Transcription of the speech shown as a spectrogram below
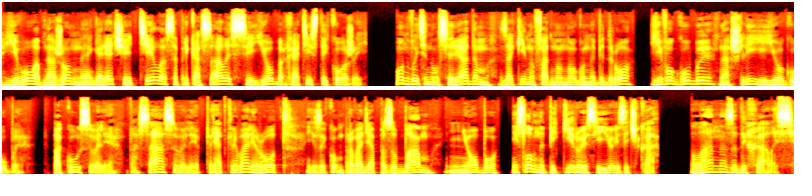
его обнаженное горячее тело соприкасалось с ее бархатистой кожей. Он вытянулся рядом, закинув одну ногу на бедро. Его губы нашли ее губы. Покусывали, посасывали, приоткрывали рот, языком проводя по зубам, небу и словно пикируя с ее язычка. Лана задыхалась.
